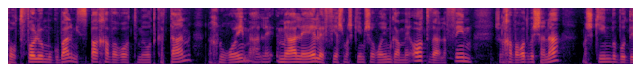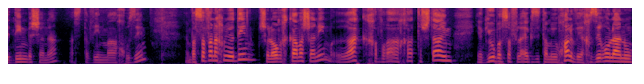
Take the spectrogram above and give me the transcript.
בפורטפוליו מוגבל, מספר חברות מאוד קטן. אנחנו רואים מעל, מעל לאלף, יש משקיעים שרואים גם מאות ואלפים של חברות בשנה, משקיעים בבודדים בשנה, אז תבין מה האחוזים. ובסוף אנחנו יודעים שלאורך כמה שנים, רק חברה אחת או שתיים יגיעו בסוף לאקזיט המיוחל ויחזירו לנו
